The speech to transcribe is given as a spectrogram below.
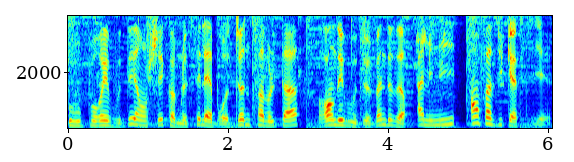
où vous pourrez vous déhancher comme le célèbre John Travolta. Rendez-vous de 22h à minuit en face du Castillet.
